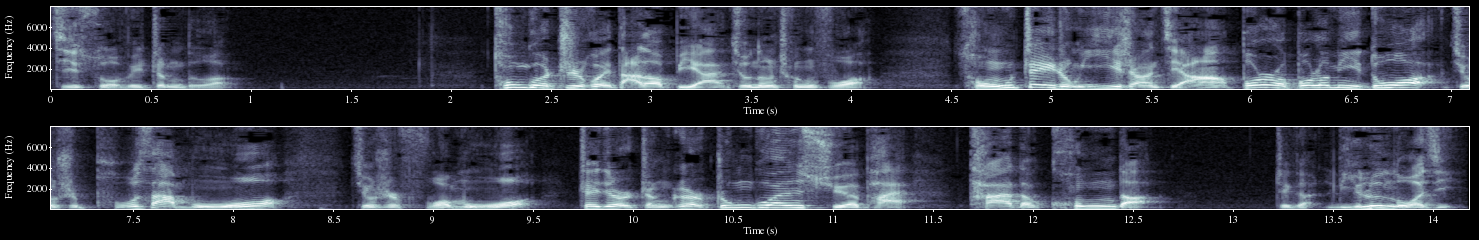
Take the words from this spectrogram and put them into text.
即所谓正德。通过智慧达到彼岸，就能成佛。从这种意义上讲，般若波罗蜜多就是菩萨母，就是佛母。这就是整个中观学派它的空的这个理论逻辑。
